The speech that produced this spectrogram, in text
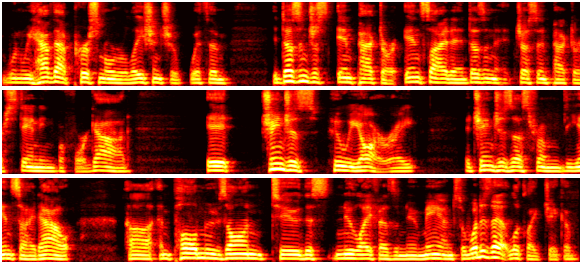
when we have that personal relationship with Him, it doesn't just impact our inside and it doesn't just impact our standing before God. It changes who we are, right? It changes us from the inside out. Uh, and Paul moves on to this new life as a new man. So, what does that look like, Jacob?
